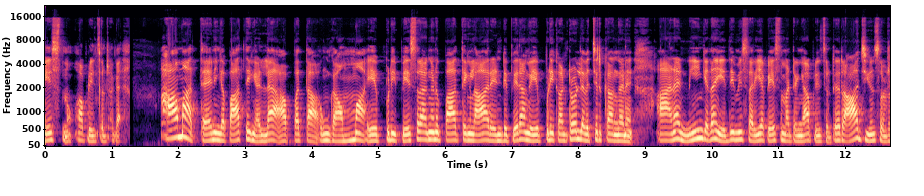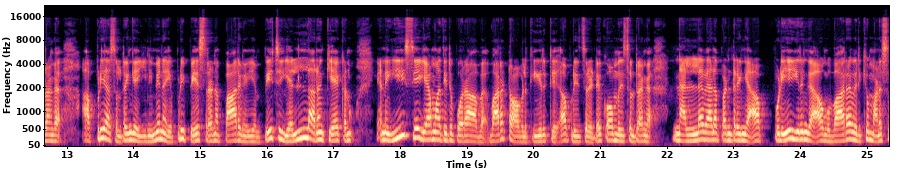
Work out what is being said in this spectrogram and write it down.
பேசணும் அப்படின்னு சொல்கிறாங்க ஆமாம் அத்தை நீங்கள் பார்த்தீங்கல்ல அப்பத்தா உங்கள் அம்மா எப்படி பேசுகிறாங்கன்னு பார்த்தீங்களா ரெண்டு பேரும் அங்கே எப்படி கண்ட்ரோலில் வச்சுருக்காங்கன்னு. ஆனால் நீங்கள் தான் எதுவுமே சரியாக பேச மாட்டீங்க அப்படின்னு சொல்லிட்டு ராஜியும் சொல்கிறாங்க அப்படியா சொல்கிறீங்க இனிமேல் நான் எப்படி பேசுகிறேன்னு பாருங்கள் என் பேச்சை எல்லாரும் கேட்கணும். என்னை ஈஸியாக ஏமாற்றிட்டு போகிறா அவள் வரட்டும் அவளுக்கு இருக்குது அப்படின்னு சொல்லிட்டு கோமதி சொல்கிறாங்க நல்ல வேலை பண்ணுறீங்க அப்படியே இருங்க. அவங்க வர வரைக்கும் மனசு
